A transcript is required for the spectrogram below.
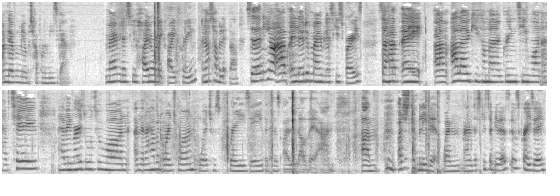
I'm never going to be able to have one of these again. Mario Badescu Hyaluronic Eye Cream and I also have a lip balm. So then here I have a load of Mario Badescu sprays. So I have a um, aloe cucumber green tea one I have two. I have a rose water one and then I have an orange one which was crazy because I love it and um, I just couldn't believe it when Mario Badescu sent me this. It was crazy.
